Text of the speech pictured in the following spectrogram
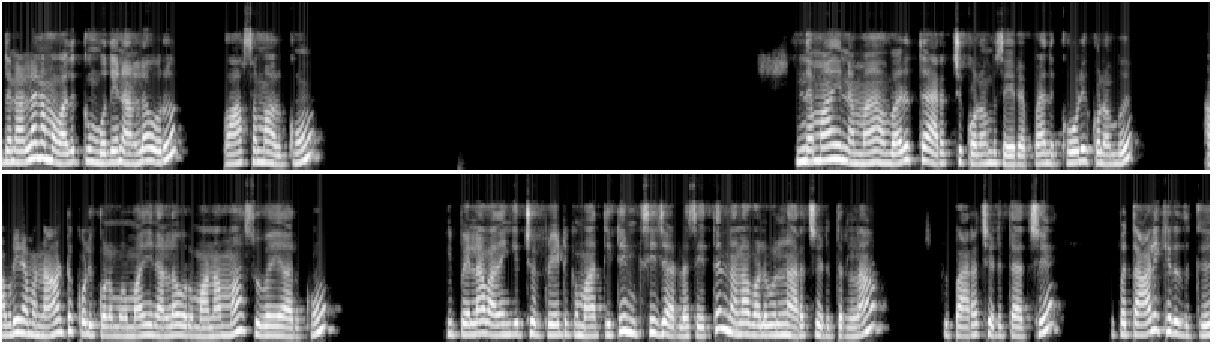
இதை நல்லா நம்ம வதக்கும் போதே நல்ல ஒரு வாசமாக இருக்கும். இந்த மாதிரி நம்ம வறுத்து அரைச்சி குழம்பு செய்கிறப்ப அந்த கோழி குழம்பு அப்படி நம்ம நாட்டுக்கோழி குழம்பு மாதிரி நல்ல ஒரு மனமாக சுவையாக இருக்கும். இப்போ எல்லாம் வதங்கிடுச்சு ஒரு பிளேட்டுக்கு மாற்றிட்டு மிக்சி ஜாரில் சேர்த்து நல்லா வலுவலுன்னு அரைச்சி எடுத்துடலாம். இப்போ அரைச்சி எடுத்தாச்சு. இப்போ தாளிக்கிறதுக்கு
